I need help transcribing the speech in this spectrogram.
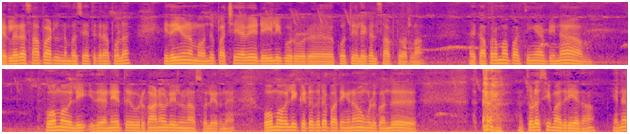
ரெகுலராக சாப்பாட்டில் நம்ம சேர்த்துக்கிற போல் இதையும் நம்ம வந்து பச்சையாகவே டெய்லிக்கு ஒரு ஒரு கொத்து இலைகள் சாப்பிட்டு வரலாம். அதுக்கப்புறமா பார்த்தீங்க அப்படின்னா ஓமவல்லி. இது நேற்று ஒரு காணொலியில் நான் சொல்லியிருந்தேன். ஓமவல்லி கிட்டத்தட்ட பார்த்தீங்கன்னா உங்களுக்கு வந்து துளசி மாதிரியே தான். ஏன்னா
